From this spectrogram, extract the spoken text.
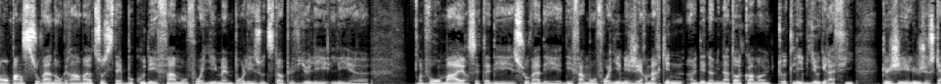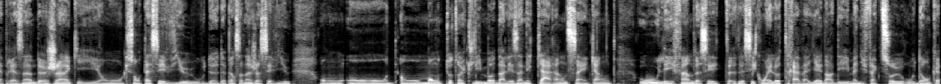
on pense souvent à nos grand-mères. Ça, c'était beaucoup des femmes au foyer, même pour les auditeurs plus vieux, les, les, euh, vos mères, c'était des, souvent des, des, femmes au foyer, mais j'ai remarqué un dénominateur commun. Toutes les biographies que j'ai lues jusqu'à présent de gens qui, ont, qui sont assez vieux ou de, personnages assez vieux, on, on, on, monte tout un climat dans les années 40-50 où les femmes de ces, de ces coins-là travaillaient dans des manufactures ou donc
